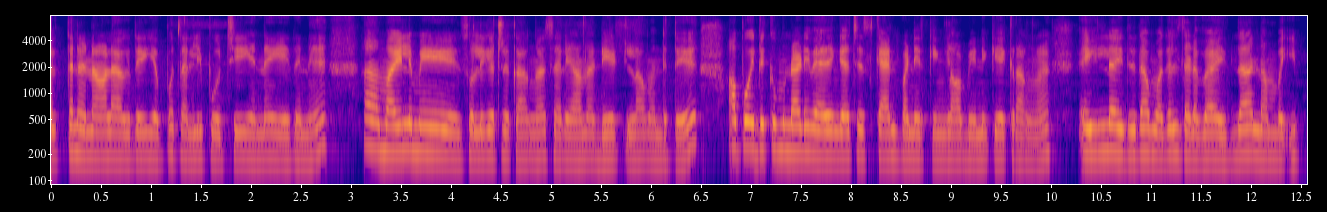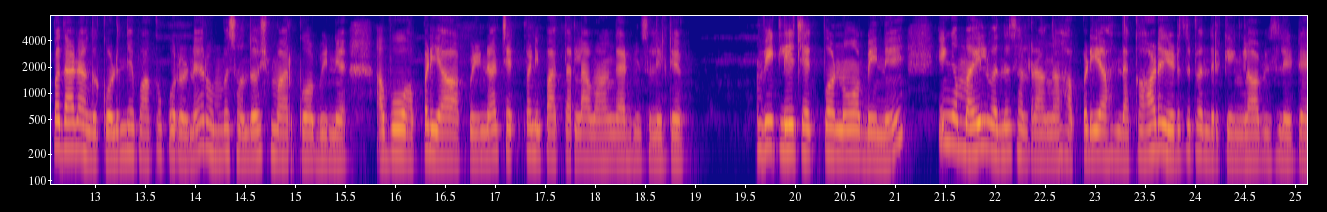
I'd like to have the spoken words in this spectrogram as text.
எத்தனை நாள் ஆகுது? எப்போ தள்ளி போச்சு? என்ன ஏதுன்னு மயிலுமே சொல்லிக்கிட்டு இருக்காங்க. சரியான டேட்லாம் வந்துட்டு. அப்போது இதுக்கு முன்னாடி வேறு எங்கேயாச்சும் ஸ்கேன் பண்ணியிருக்கீங்களா அப்படின்னு கேட்குறாங்க இல்லை இதுதான் முதல் தடவை. இதுதான் நம்ம இப்போ தான் நாங்கள் குழந்தைய பார்க்க போகிறோன்னு ரொம்ப சந்தோஷமாக இருக்கும் அப்படின்னு. அப்போது அப்படியா? அப்படின்னா செக் பண்ணி பார்த்துடலாம். வாங்க அப்படின்னு சொல்லிட்டு வீட்லேயே செக் பண்ணோம் அப்படின்னு இங்கே மயில் வந்து சொல்கிறாங்க அப்படியா அந்த கார்டை எடுத்துகிட்டு வந்திருக்கீங்களா? அப்படின்னு சொல்லிட்டு.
